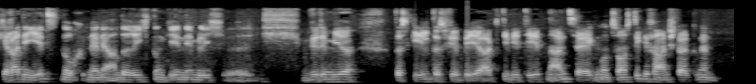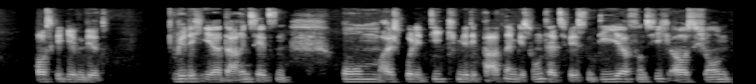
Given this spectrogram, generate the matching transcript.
gerade jetzt noch in eine andere Richtung gehen, nämlich äh, ich würde mir das Geld, das für BR-Aktivitäten, Anzeigen und sonstige Veranstaltungen ausgegeben wird, würde ich eher darin setzen, um als Politik mir die Partner im Gesundheitswesen, die ja von sich aus schon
